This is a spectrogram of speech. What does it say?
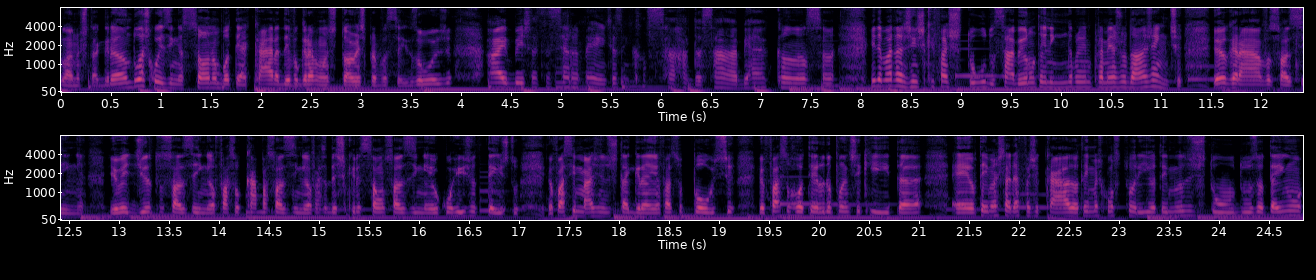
lá no Instagram, duas coisinhas só, não botei a cara, devo gravar um stories pra vocês hoje. Ai, beijo, sinceramente, assim, cansada, sabe? Ai, cansa. Ainda mais da gente que faz tudo, sabe? Eu não tenho ninguém pra, pra me ajudar, gente. Eu gravo sozinha, eu edito sozinha, eu faço capa sozinha, eu faço descrição sozinha, eu corrijo o texto, eu faço imagem do Instagram, eu faço post, eu faço roteiro do Plantiquita, é, eu tenho minhas tarefas de casa, eu tenho minhas consultorias, eu tenho meus estudos, eu tenho.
